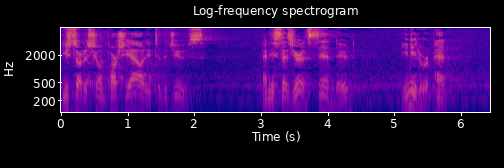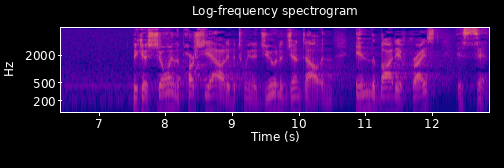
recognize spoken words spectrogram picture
you started showing partiality to the Jews. And he says, You're in sin, dude. You need to repent. Because showing the partiality between a Jew and a Gentile in, in the body of Christ is sin.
